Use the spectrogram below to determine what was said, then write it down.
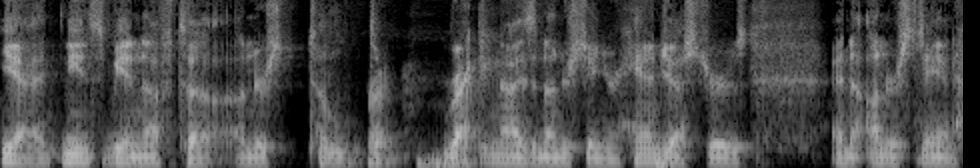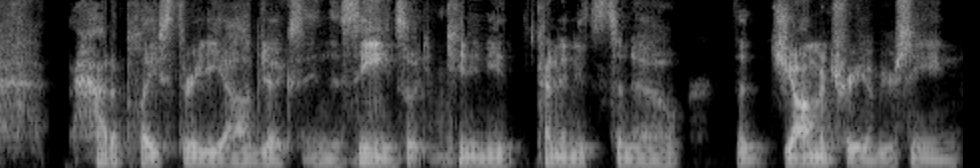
Yeah, it needs to be enough to under to, to recognize and understand your hand gestures, and to understand how to place 3D objects in the scene. So it can need kind of needs to know the geometry of your scene.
